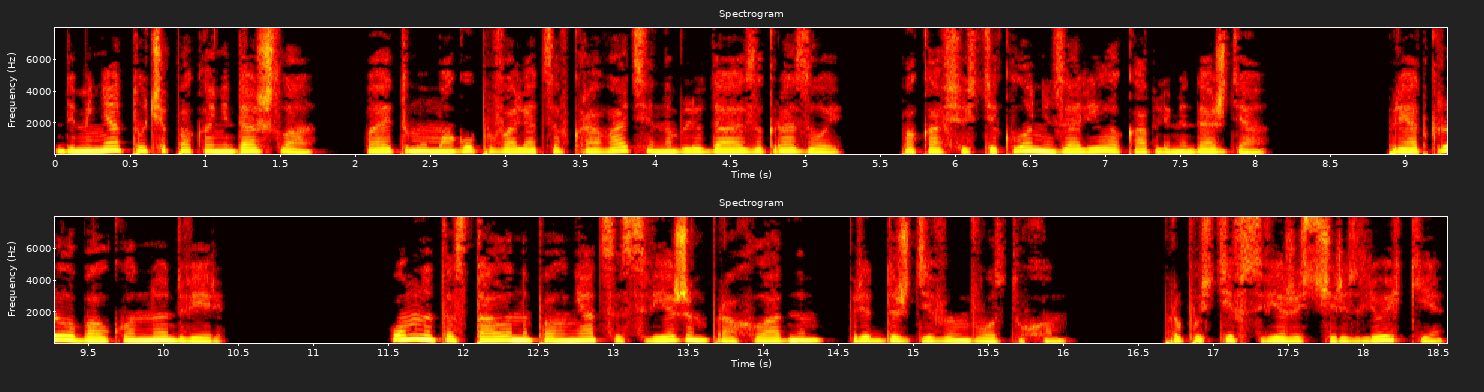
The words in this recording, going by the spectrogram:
До меня туча пока не дошла, поэтому могу поваляться в кровати, наблюдая за грозой, пока все стекло не залило каплями дождя. Приоткрыла балконную дверь. Комната стала наполняться свежим, прохладным, преддождевым воздухом. Пропустив свежесть через легкие,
